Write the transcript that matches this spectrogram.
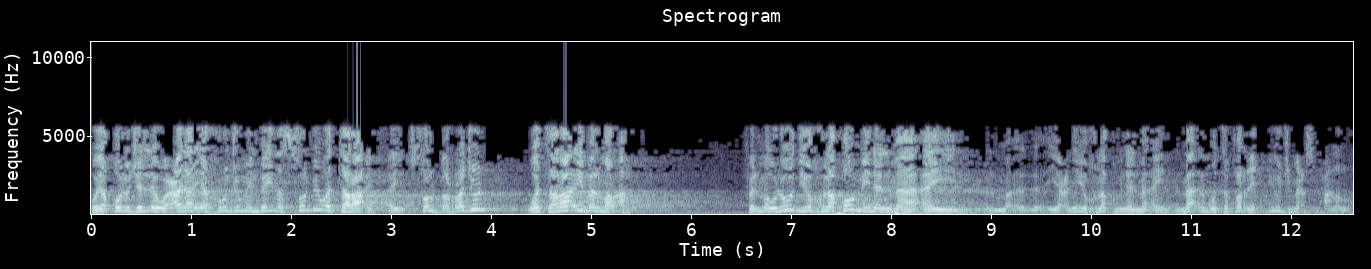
ويقول جل وعلا يخرج من بين الصلب والترائب أي صلب الرجل وترائب المرأة. فالمولود يخلق من الماءين يعني يخلق من الماءين الماء المتفرق يجمع سبحان الله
